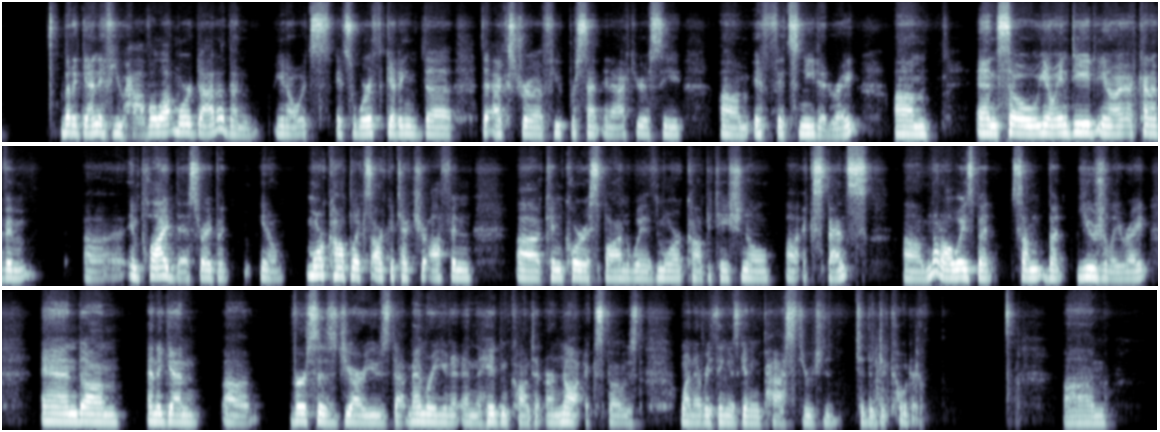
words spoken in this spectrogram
but again if you have a lot more data then you know it's it's worth getting the the extra few percent inaccuracy um, if it's needed right? Um, and so you know indeed you know i, I kind of Im, uh, implied this right? But you know more complex architecture often uh, can correspond with more computational uh, expense. Um, not always but some but usually right? And um, and again uh, versus GRUs, that memory unit and the hidden content are not exposed when everything is getting passed through to, to the decoder. Um,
